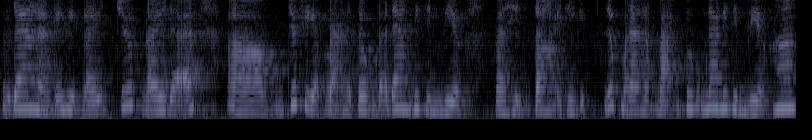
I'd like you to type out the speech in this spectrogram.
tôi đang làm cái việc đấy trước đây đã uh, trước khi gặp bạn thì tôi cũng đã đang đi tìm việc và hiện tại thì lúc mà đang gặp bạn tôi cũng đang đi tìm việc ha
